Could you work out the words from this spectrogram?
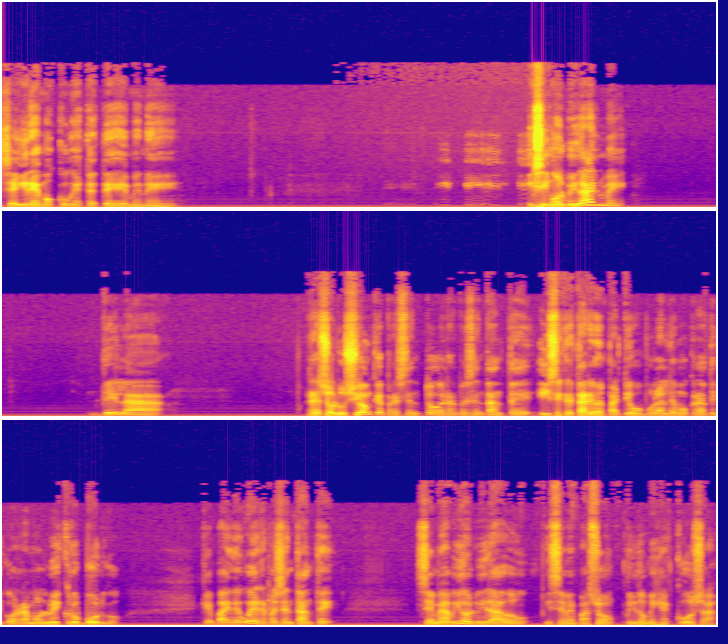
seguiremos con este TGMN Y sin olvidarme de la resolución que presentó el representante y secretario del Partido Popular Democrático, Ramón Luis Cruz Burgo, que, by the way, representante, se me había olvidado y se me pasó, pido mis excusas,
